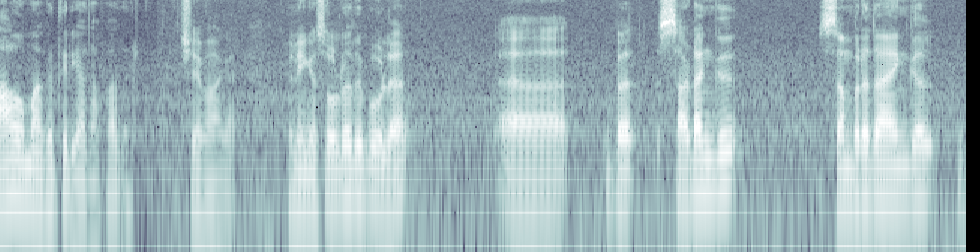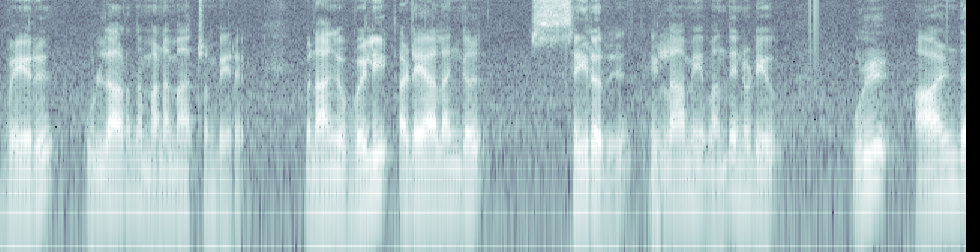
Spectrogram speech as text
பாவமாக தெரியாதா ஃபாதர்? நிச்சயமாக. இப்போ நீங்கள் சொல்கிறது போல் இப்போ சடங்கு சம்பிரதாயங்கள் வேறு உள்ளார்ந்த மனமாற்றம் வேறு. இப்போ நாங்கள் வெளி அடையாளங்கள் செய்கிறது எல்லாமே வந்து என்னுடைய உள் ஆழ்ந்த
